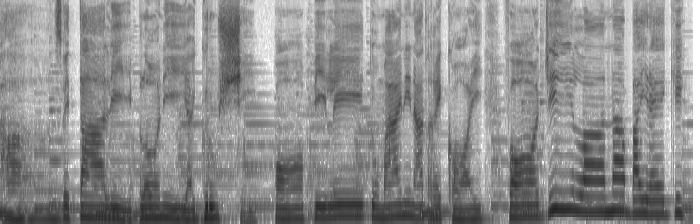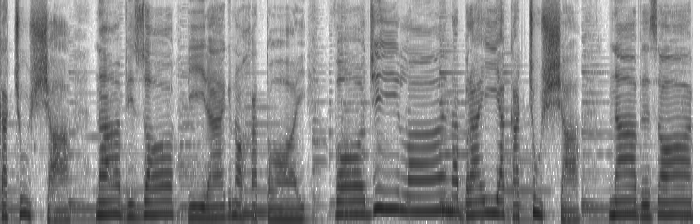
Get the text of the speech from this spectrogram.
Razvetali bloni ai grushi popili tu meine nad rekoi Vodila na baireg Katyusha na visok pirag nochatoi Vodila na braia Katyusha na visok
